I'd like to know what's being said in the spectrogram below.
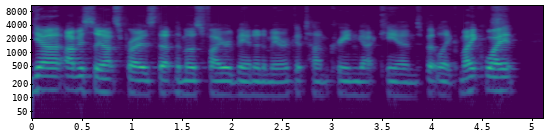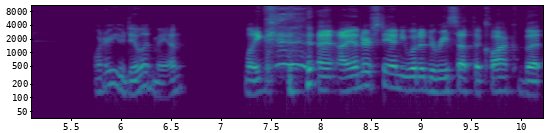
yeah, obviously not surprised that the most fired man in America, Tom Crean, got canned. But like Mike White, what are you doing, man? Like, I understand you wanted to reset the clock, but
